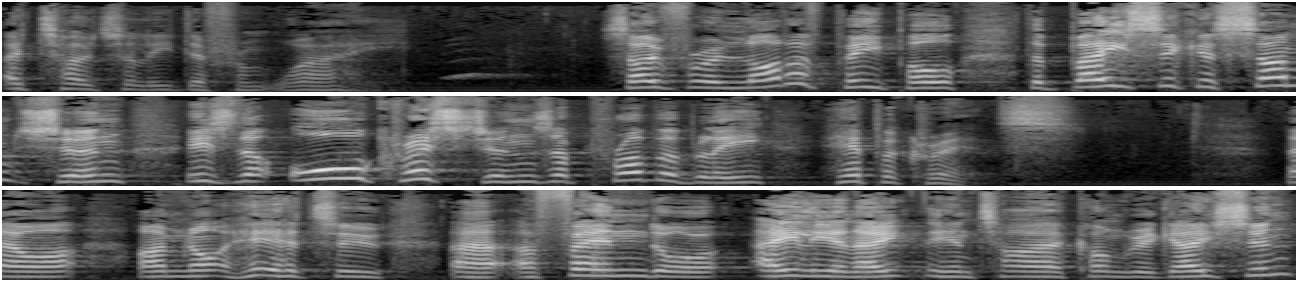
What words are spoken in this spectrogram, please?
a totally different way. So, for a lot of people, the basic assumption is that all Christians are probably hypocrites. Now, I'm not here to uh, offend or alienate the entire congregation.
